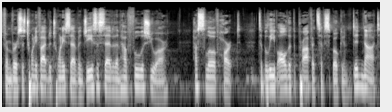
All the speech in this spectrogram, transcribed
From verses 25 to 27, Jesus said to them, How foolish you are, how slow of heart to believe all that the prophets have spoken. Did not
